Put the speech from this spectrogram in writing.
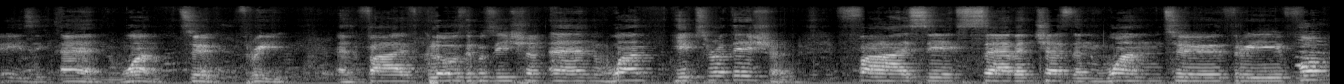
Basic and one, two, three, and five. Close the position and one. Hips rotation. Five, six, seven. Chest and one, two, three, four,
